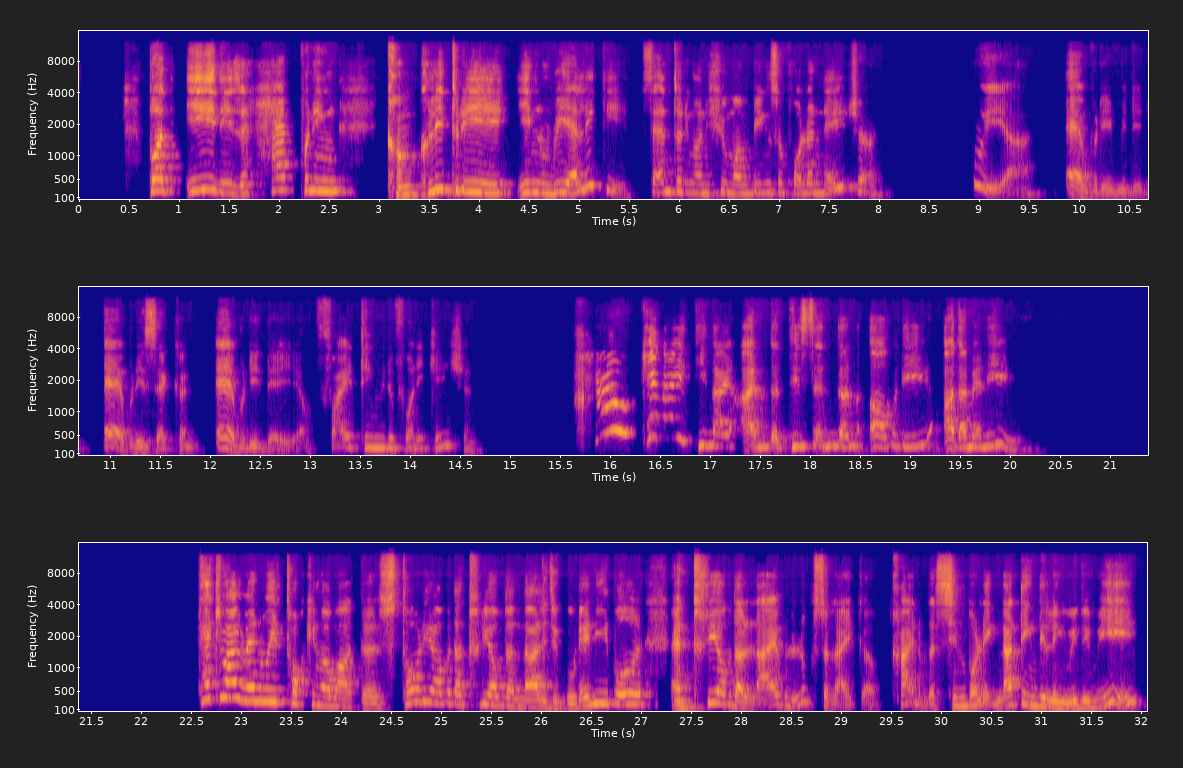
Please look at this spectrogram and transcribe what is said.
but it is happening concretely in reality, centering on human beings' of fallen nature. We are every minute, every second, every day fighting with fornication. How can I deny I'm the descendant of the Adam and Eve? That's why when we're talking about the story of the tree of the knowledge good and evil and tree of the life looks like a kind of the symbolic, nothing dealing with me.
